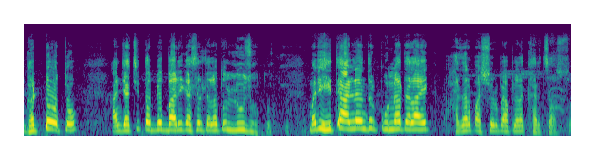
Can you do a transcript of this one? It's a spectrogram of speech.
घट्ट होतो आणि ज्याची तब्येत बारीक असेल त्याला तो लूज होतो. म्हणजे इथे आणल्यानंतर पुन्हा त्याला एक हजार पाचशे रुपये आपल्याला खर्च असतो.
